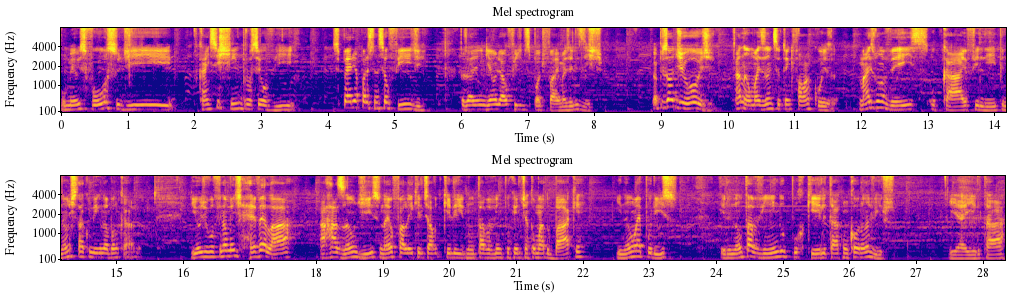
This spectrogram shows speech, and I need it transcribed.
o meu esforço de ficar insistindo para você ouvir. Espere aparecer no seu feed. Apesar de ninguém olhar o feed do Spotify, mas ele existe. O episódio de hoje. Ah, não, mas antes eu tenho que falar uma coisa. Mais uma vez, o Caio Felipe não está comigo na bancada. E hoje eu vou finalmente revelar a razão disso, né? Eu falei que ele, tava, que ele não estava vindo porque ele tinha tomado Baker. E não é por isso. Ele não tá vindo porque ele tá com coronavírus. E aí ele tá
